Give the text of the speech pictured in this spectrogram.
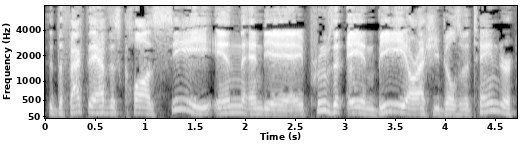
the fact they have this clause C in the NDAA proves that A and B are actually bills of attainder.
